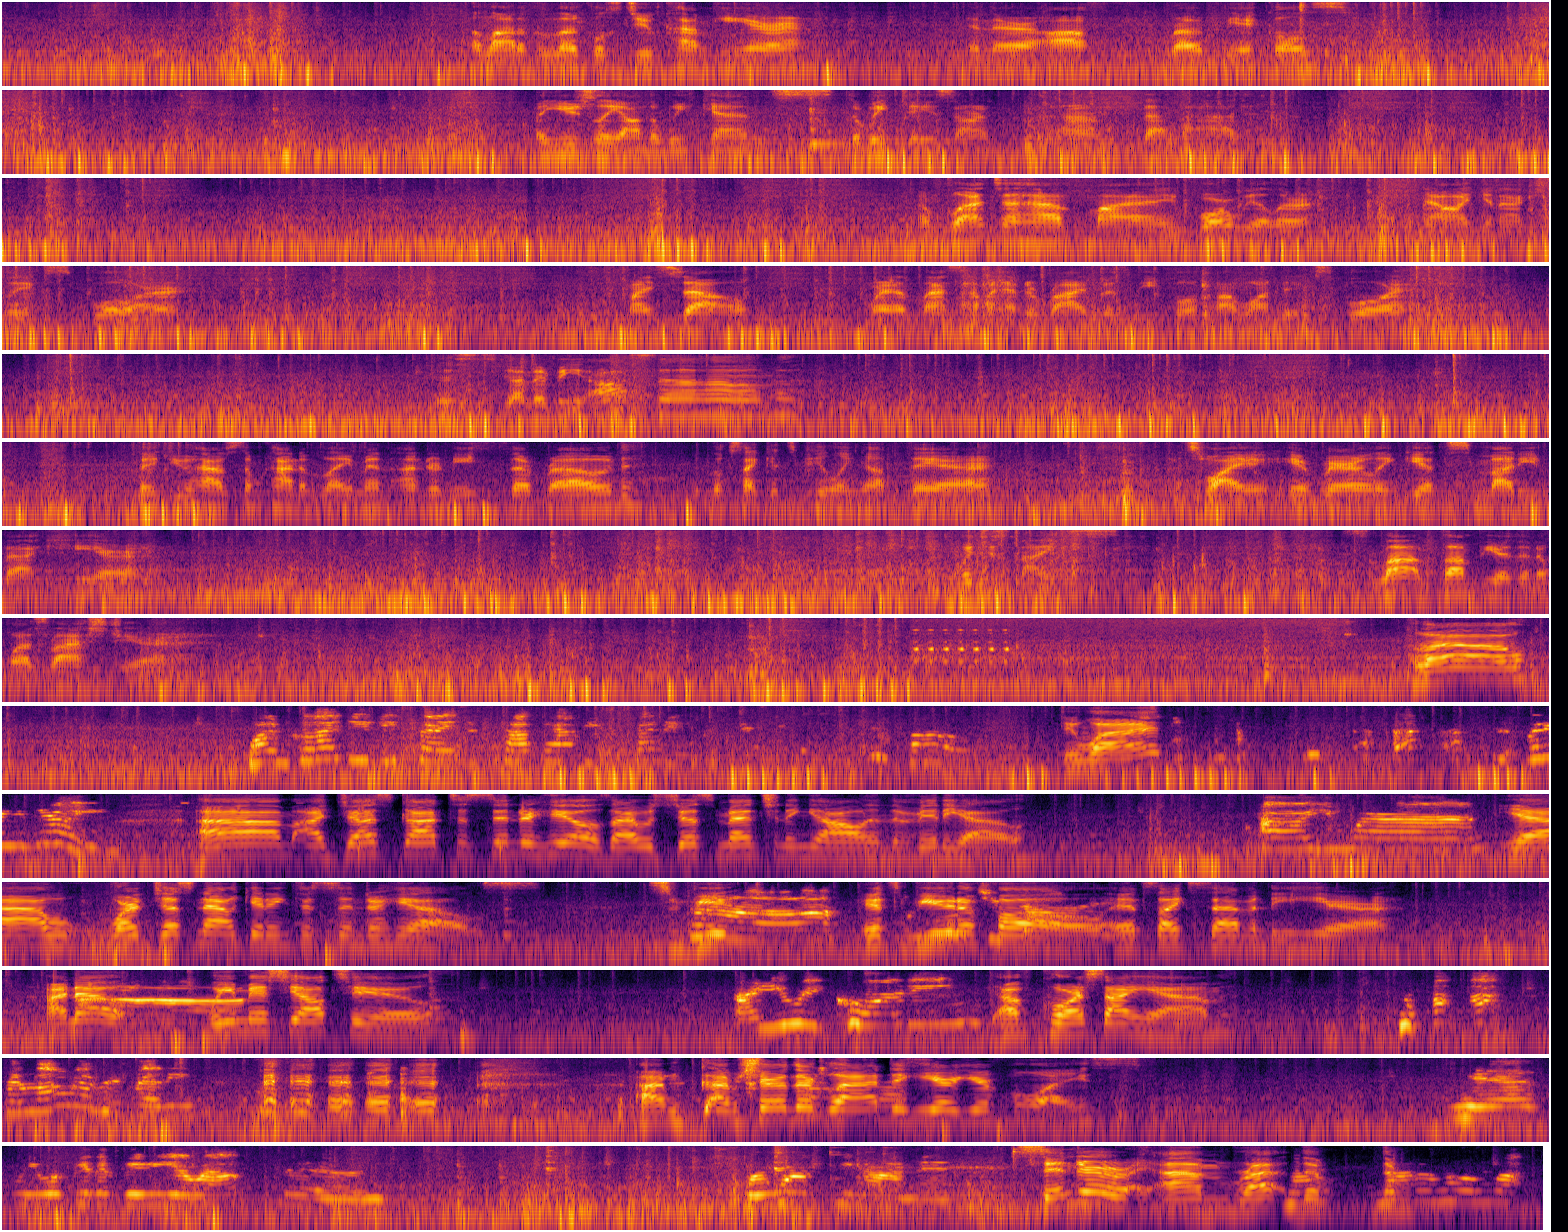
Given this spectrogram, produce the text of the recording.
A lot of the locals do come here in their off-road vehicles. Usually on the weekends. The weekdays aren't um, that bad. I'm glad to have my four-wheeler. Now I can actually explore myself. Where last time I had to ride with people if I wanted to explore. This is gonna be awesome. They do have some kind of layment underneath the road. It looks like it's peeling up there. That's why it rarely gets muddy back here. Which is nice. It's a lot bumpier than it was last year. Hello? Well, I'm glad you decided to stop having fun and your phone. Do what? What are you doing? Um, I just got to Cinder Hills. I was just mentioning y'all in the video. Oh, you were. Yeah, we're just now getting to Cinder Hills. It's, be- Aw, it's we missed you beautiful. It's like 70 here. I know. Aw. We miss y'all too. Are you recording? Of course I am. Hello, everybody. I'm I'm sure they're glad to hear your voice. Yes, we will get a video out soon. We're working on it. Cinder, um, the Not- not a the.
